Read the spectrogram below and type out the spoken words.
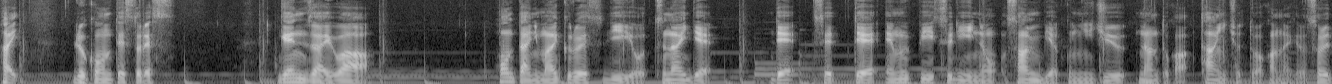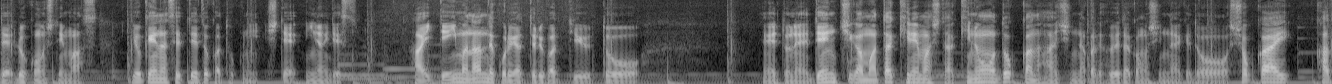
はい、録音テストです。現在は本体にマイクロ SD をつないで、で、設定 MP3 の320なんとか単位ちょっとわかんないけど、それで録音しています。余計な設定とか特にしていないです。はい。で、今なんでこれやってるかっていうと、えっ、とね、電池がまた切れました。昨日どっかの配信の中で触れたかもしれないけど、初回買っ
